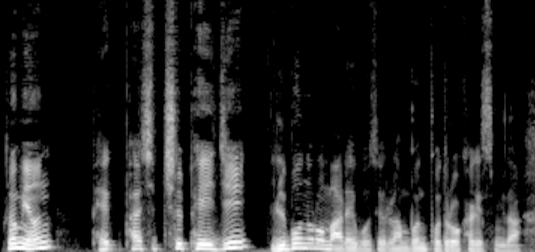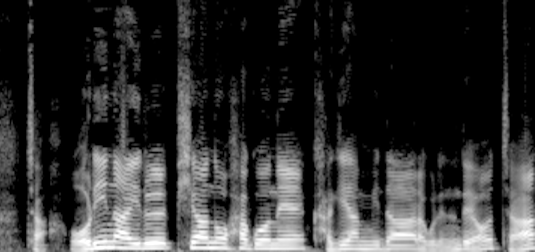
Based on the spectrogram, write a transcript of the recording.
그러면 187페이지 일본어로 말해보세요를 한번 보도록 하겠습니다. 자, 어린아이를 피아노 학원에 가게 합니다. 라고 그랬는데요. 자,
